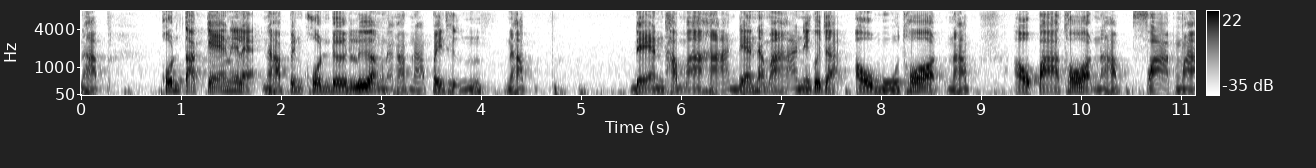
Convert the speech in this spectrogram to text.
นะครับคนตักแกงนี่แหละนะครับเป็นคนเดินเรื่องนะครับนะไปถึงนะครับ แดนทำอาหาร แดนทำอาหารเนี่ยก็จะเอาหมูทอดนะครับ เอาปลาทอดนะครับ ฝากมา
